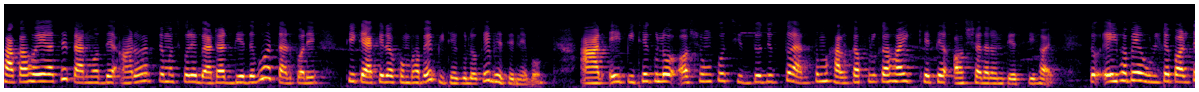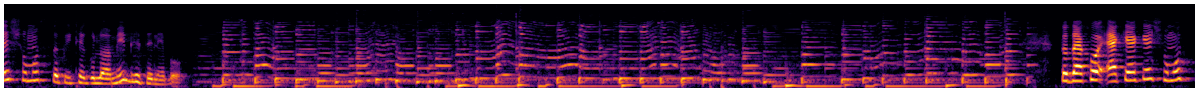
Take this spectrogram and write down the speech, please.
ফাঁকা হয়ে আছে, তার মধ্যে আরও এক চামচ করে ব্যাটার দিয়ে দেবো তারপরে ঠিক একই রকমভাবে পিঠেগুলোকে ভেজে নেব। আর এই পিঠেগুলো অসংখ্য ছিদ্রযুক্ত, একদম হালকা ফুলকা হয়, খেতে অসাধারণ টেস্টি হয়। তো এইভাবে উল্টে পাল্টে সমস্ত পিঠেগুলো আমি ভেজে নেব। তো দেখো, একে একে সমস্ত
